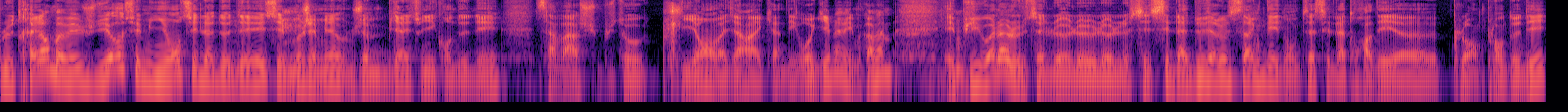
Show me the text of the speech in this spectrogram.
le trailer m'avait je dis oh c'est mignon, c'est de la 2D, c'est moi j'aime bien j'aime bien les Sonic en 2D, ça va, je suis plutôt client on va dire avec un des gros games mais quand même. Et puis voilà, c'est de la 2,5D donc ça c'est de la 3D euh, plan plan 2D.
